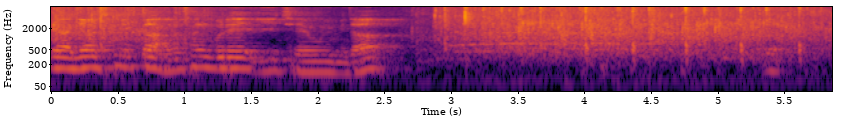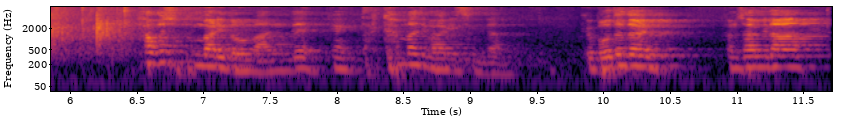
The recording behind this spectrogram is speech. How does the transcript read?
네, 안녕하십니까. 앙상블의 이재웅입니다. 네, 하고 싶은 말이 너무 많은데 그냥 딱 한마디만 하겠습니다. 그 모두들 감사합니다.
